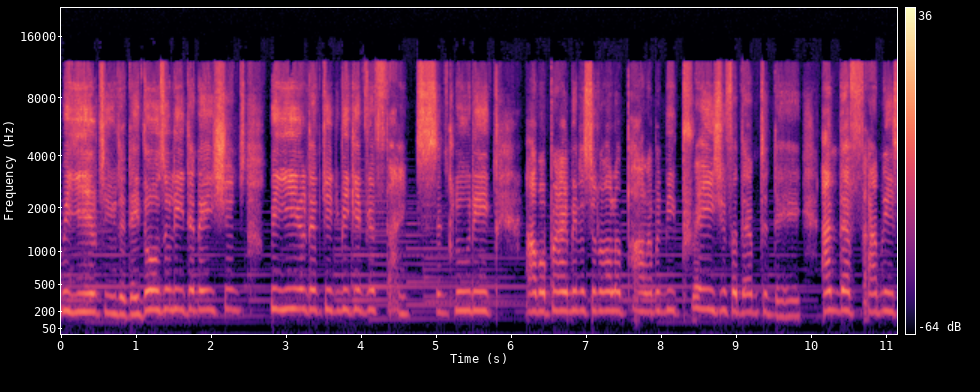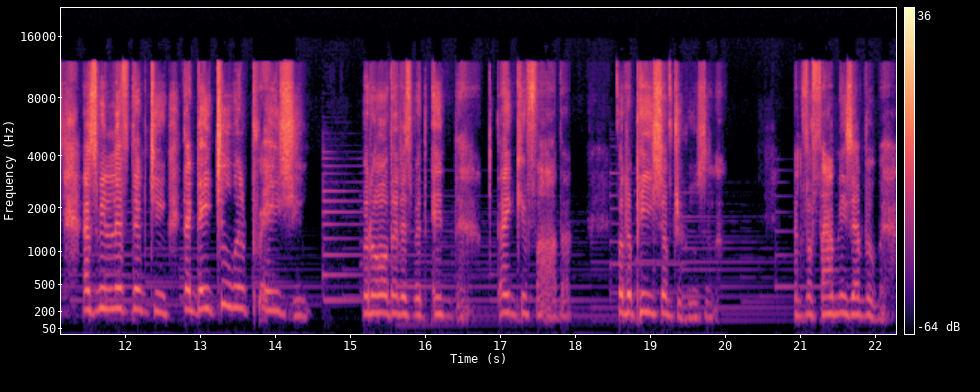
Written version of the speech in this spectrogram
We yield to you today. Those who lead the nations, we yield them to you. We give you thanks, including our Prime Minister and all of Parliament. We praise you for them today and their families as we lift them to you, that they too will praise you with all that is within them. Thank you, Father, for the peace of Jerusalem and for families everywhere.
